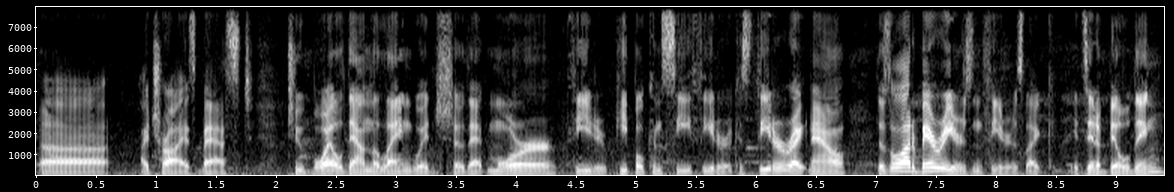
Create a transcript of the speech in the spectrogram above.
uh, I try as best to boil down the language so that more theater people can see theater. Because theater right now, there's a lot of barriers in theaters. Like it's in a building,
